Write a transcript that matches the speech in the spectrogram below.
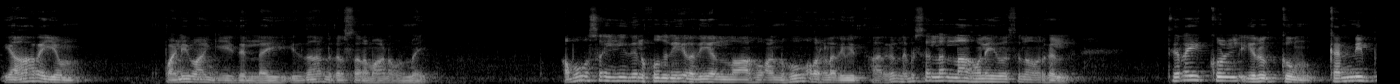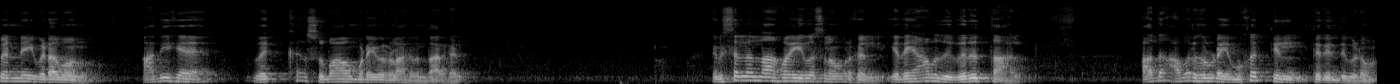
யாரையும் பழி வாங்கியதில்லை. இதுதான் நிதர்சனமான உண்மை. அபூ சயீதில் ஹுதுரி ரதி அல்லாஹு அன்ஹு அவர்கள் அறிவித்தார்கள் நபி ஸல்லல்லாஹு அலைஹி அவர்கள் திரைக்குள் இருக்கும் கன்னி பெண்ணை விடவும் அதிக வெக்க சுபாவம் உடையவர்களாக இருந்தார்கள். நபி ஸல்லல்லாஹு அவர்கள் எதையாவது வெறுத்தால் அது அவர்களுடைய முகத்தில் தெரிந்துவிடும்.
